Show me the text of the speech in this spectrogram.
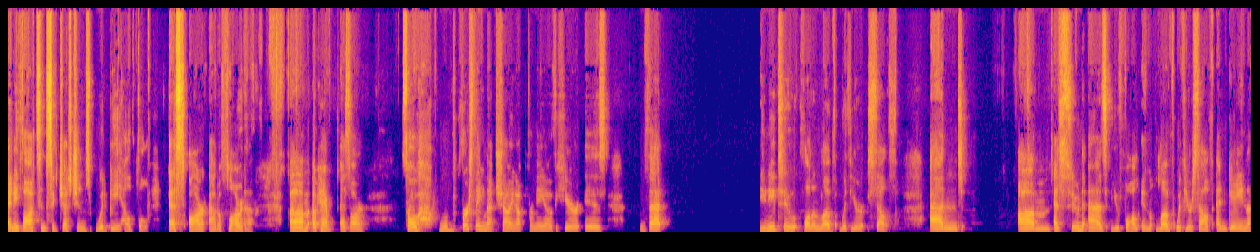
Any thoughts and suggestions would be helpful. SR out of Florida. Um, okay, SR. So, first thing that's showing up for me over here is that you need to fall in love with yourself. And um, as soon as you fall in love with yourself and gain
